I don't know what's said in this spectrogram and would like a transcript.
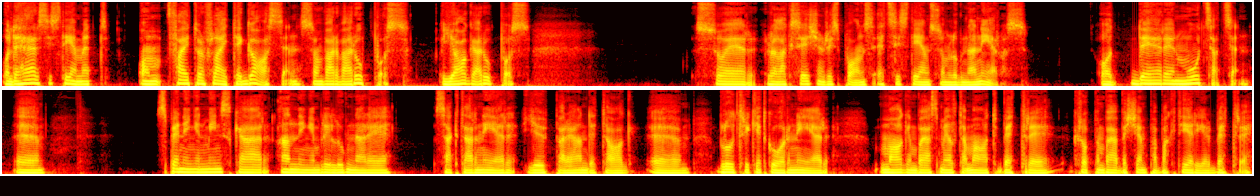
Och det här systemet, om fight or flight är gasen som varvar upp oss och jagar upp oss, så är relaxation response ett system som lugnar ner oss. Och det är en motsatsen. Eh, spänningen minskar, andningen blir lugnare, saktar ner, djupare andetag, eh, blodtrycket går ner, magen börjar smälta mat bättre, kroppen börjar bekämpa bakterier bättre,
